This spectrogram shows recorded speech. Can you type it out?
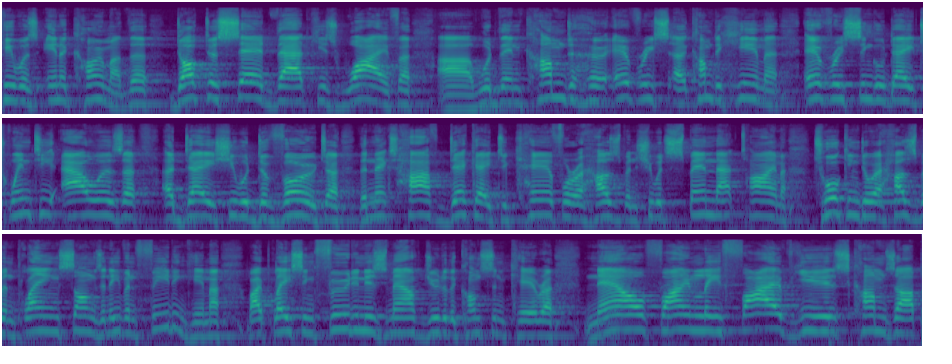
he was in a coma. The doctor said that his wife uh, uh, would then come to her every, uh, come to him uh, every single day, 20 hours a, day. She would devote uh, the next half decade to care for her husband. She would spend that time talking to her husband, playing songs, and even feeding him by placing food in his mouth due to the constant care. now, finally, five years comes up,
